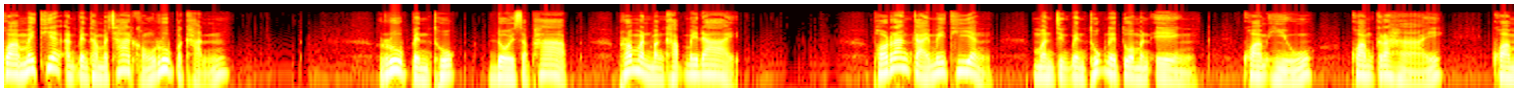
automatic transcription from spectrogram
ความไม่เที่ยงอันเป็นธรรมชาติของรูปประขันธ์รูปเป็นทุกข์ โดยสภาพ เพราะมันบังคับไม่ได้พอร่างกายไม่เที่ยง มันจึงเป็นทุกข์ในตัวมันเอง ความหิว ความกระหาย ความ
